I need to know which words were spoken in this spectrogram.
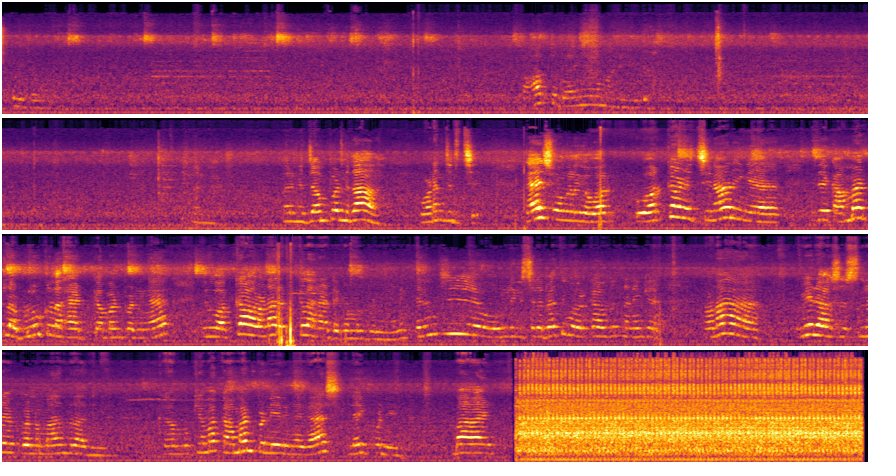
ஊதா பண்ணிக்கோங்க காற்று பயங்கரமாக அடிக்குது பாருங்க. ஜம்ப் பண்ணுதா? உடஞ்சிருச்சு. கைஸ் உங்களுக்கு ஒர்க் ஒர்க் ஆனிச்சுன்னா நீங்கள் இதே கமெண்ட்டில் ப்ளூ கலர் ஹேட் கமெண்ட் பண்ணுங்கள் இது ஒர்க் ஆகலைன்னா ரெட் கலர் ஹேட்டை கமெண்ட் பண்ணுங்கள் எனக்கு தெரிஞ்சு உங்களுக்கு சில பேர்த்துக்கு ஒர்க் ஆகுதுன்னு நினைக்கிறேன். ஆனால் வீடியோ சப்ஸ்கிரைப் பண்ண மறந்துடாதீங்க. முக்கியமாக கமெண்ட் பண்ணிடுங்க கேஷ் லைக் பண்ணிடுங்க பாய்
